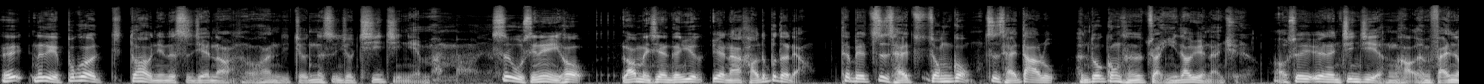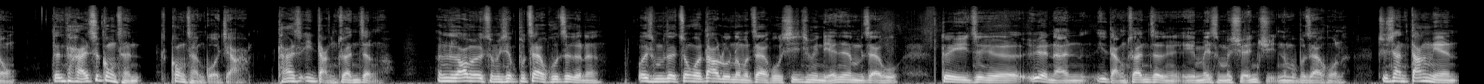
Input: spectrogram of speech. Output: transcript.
诶，那个也不过多少年的时间呢、我看你就那是一九七几年嘛，四五十年以后，老美现在跟越越南好得不得了。特别制裁中共、制裁大陆，很多工程都转移到越南去了哦，所以越南经济也很好，很繁荣。但是它还是共产共产国家，它还是一党专政啊。那老美为什么先不在乎这个呢？为什么对中国大陆那么在乎？习近平连任那么在乎？对于这个越南一党专政也没什么选举，那么不在乎呢？就像当年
